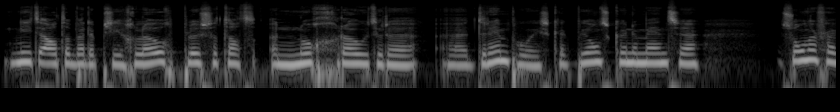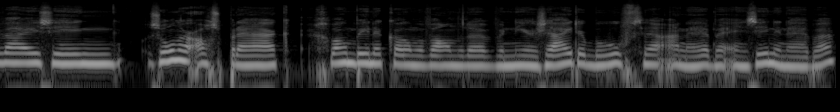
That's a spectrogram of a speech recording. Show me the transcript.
niet altijd bij de psycholoog, plus dat dat een nog grotere uh, drempel is. Kijk, bij ons kunnen mensen zonder verwijzing, zonder afspraak, gewoon binnenkomen wandelen wanneer zij er behoefte aan hebben en zin in hebben.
